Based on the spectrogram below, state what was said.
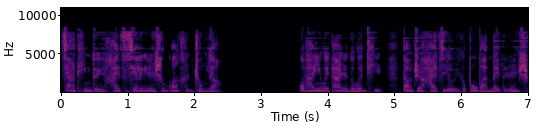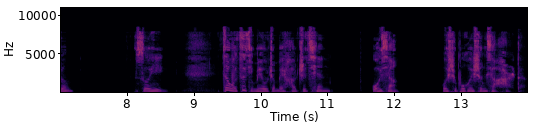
家庭对于孩子建立人生观很重要。我怕因为大人的问题，导致孩子有一个不完美的人生，所以。在我自己没有准备好之前，我想我是不会生小孩的。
